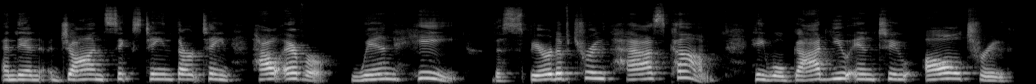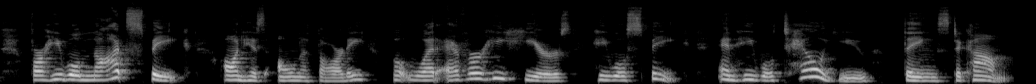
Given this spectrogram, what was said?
And then John 16, 13, however, when he, the Spirit of truth has come. He will guide you into all truth, for he will not speak on his own authority, but whatever he hears, he will speak and he will tell you things to come.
